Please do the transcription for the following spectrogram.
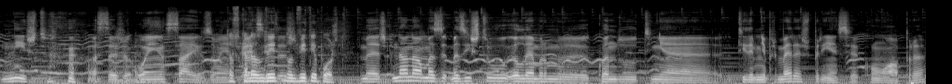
nisto. ou seja, ou em ensaios ou em Então se calhar não devia, não devia ter posto. Mas, não, não, mas, mas isto eu lembro-me quando tinha tido a minha primeira experiência com ópera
